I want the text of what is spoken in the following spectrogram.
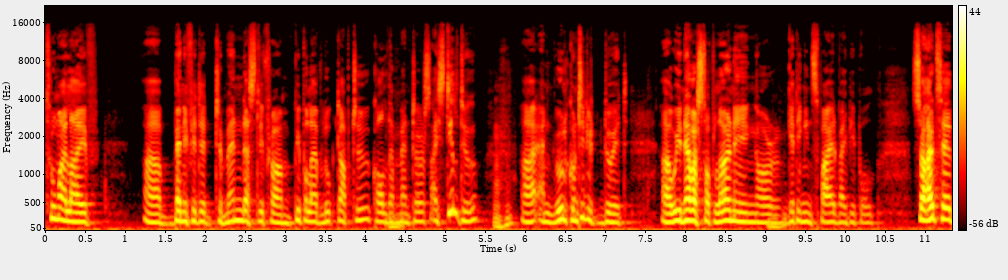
through my life, uh, benefited tremendously from people I've looked up to, call them mentors. I still do, mm-hmm. uh, and we'll continue to do it. Uh, we never stop learning or getting inspired by people. So I'd say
